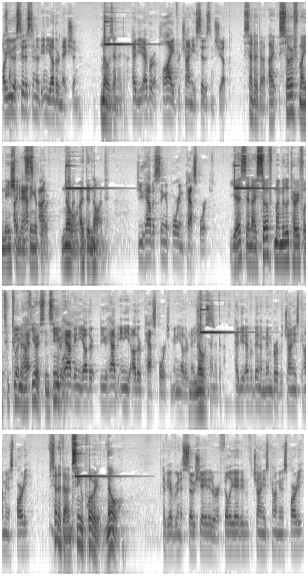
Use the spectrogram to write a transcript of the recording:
Are you a citizen of any other nation? No, Senator. Have you ever applied for Chinese citizenship? Senator, I served my nation I'm in ask- Singapore. I- no, I did not. Do you have a Singaporean passport? Yes, and I served my military for two, two and a half ha- years in Singapore. Do you have any other? Do you have any other passports from any other nation? No, Senator. Have you ever been a member of the Chinese Communist Party? Senator, I'm Singaporean. No. Have you ever been associated or affiliated with the Chinese Communist Party?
